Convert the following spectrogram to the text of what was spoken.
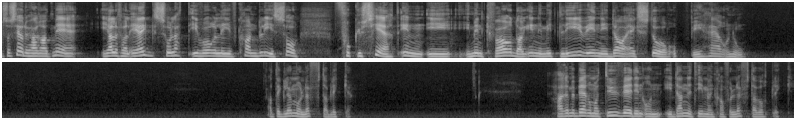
Og Så ser du her at vi, i alle fall jeg, så lett i våre liv kan bli så fokusert inn i, i min hverdag, inn i mitt liv, inn i det jeg står oppi her og nå. At jeg glemmer å løfte blikket. Herre, vi ber om at du ved din ånd i denne timen kan få løfte vårt blikk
